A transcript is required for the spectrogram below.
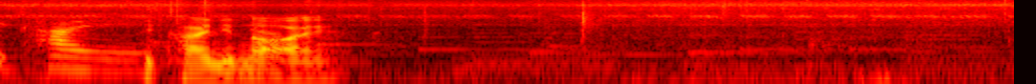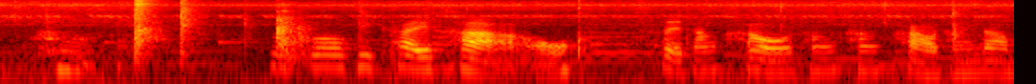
ริกไทยพริกไทยนิดหน่อย แล้วก็พริกไทยขาว ใส่ทั้งขาวทั้งทั้งขาวทั้งดำ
